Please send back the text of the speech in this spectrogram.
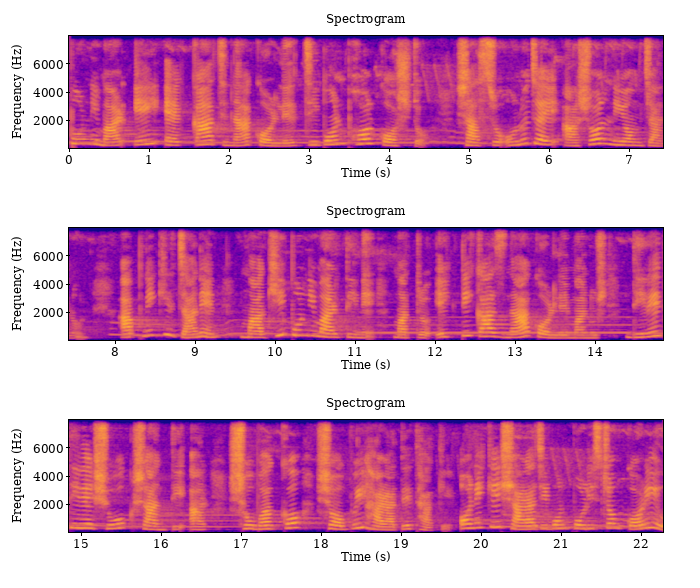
পূর্ণিমার এই এক কাজ না করলে জীবনভর কষ্ট। শাস্ত্র অনুযায়ী আসল নিয়ম জানুন। আপনি কি জানেন মাঘী পূর্ণিমার দিনে মাত্র একটি কাজ না করলে মানুষ ধীরে ধীরে সুখ, শান্তি আর সৌভাগ্য সবই হারাতে থাকে? অনেকে সারা জীবন পরিশ্রম করেও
